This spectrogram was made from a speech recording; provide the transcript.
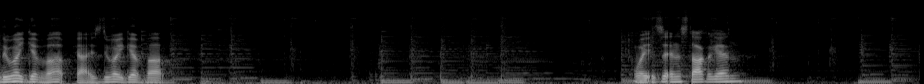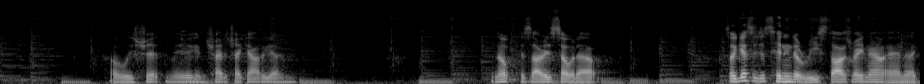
Do I give up, guys? Do I give up? Wait, is it in stock again? Holy shit, maybe I can try to check out again. Nope, it's already sold out. So I guess it's just hitting the restocks right now and like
